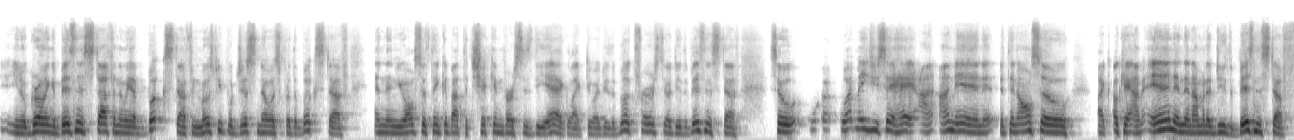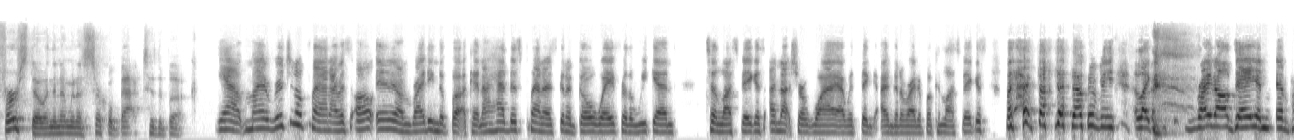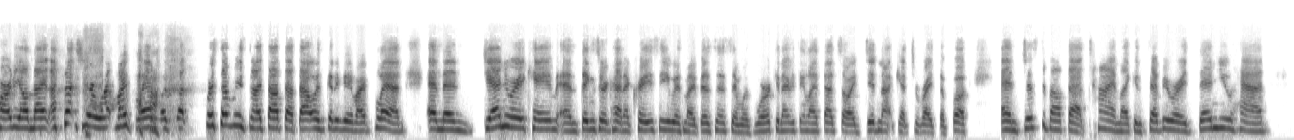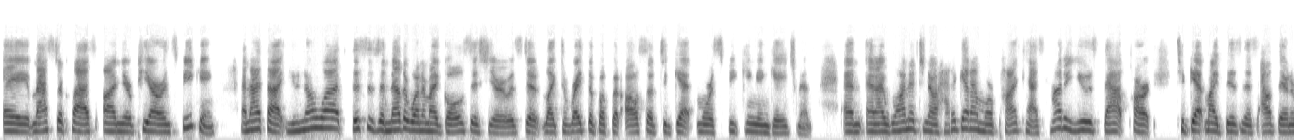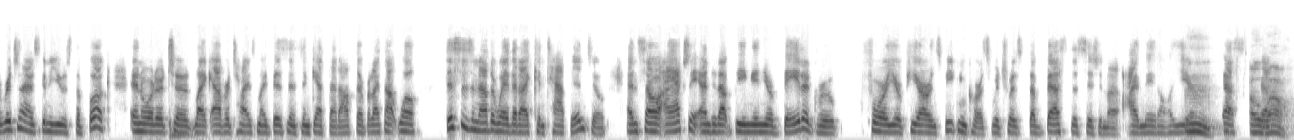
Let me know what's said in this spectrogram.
you know, growing a business stuff. And then we have book stuff. And most people just know us for the book stuff. And then you also think about the chicken versus the egg. Like, do I do the book first? Do I do the business stuff? So, what made you say, "Hey, I, am in"? But then also, like, okay, I'm in, and then I'm going to do the business stuff first, though, and then I'm going to circle back to the book. Yeah, my original plan, I was all in on writing the book, and I had this plan. I was going to go away for the weekend to Las Vegas. I'm not sure why I would think I'm going to write a book in Las Vegas, but I thought that that would be like write all day and, and party all night. I'm not sure what my plan was, but for some reason I thought that that was going to be my plan. And then January came and things are kind of crazy with my business and with work and everything like that. So I did not get to write the book. And just about that time, like in February, then you had a master class on your PR and speaking and i thought you know what this is another one of my goals this year was to like to write the book but also to get more speaking engagements and and i wanted to know how to get on more podcasts how to use that part to get my business out there and originally i was going to use the book in order to like advertise my business and get that out there but i thought well this is another way that i can tap into and so i actually ended up being in your beta group for your PR and speaking course, which was the best decision that I made all year. Mm. Yes. Oh wow.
